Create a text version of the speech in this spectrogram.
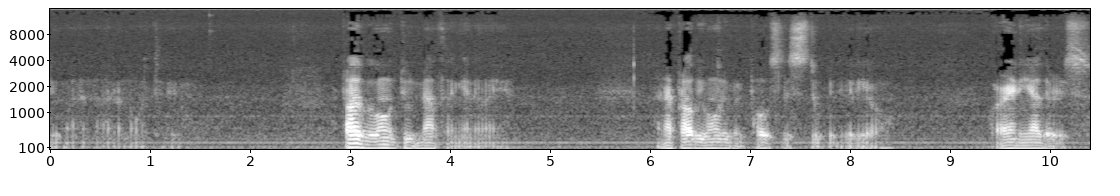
do. I don't know what to do. I probably won't do nothing anyway. And I probably won't even post this stupid video or any others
